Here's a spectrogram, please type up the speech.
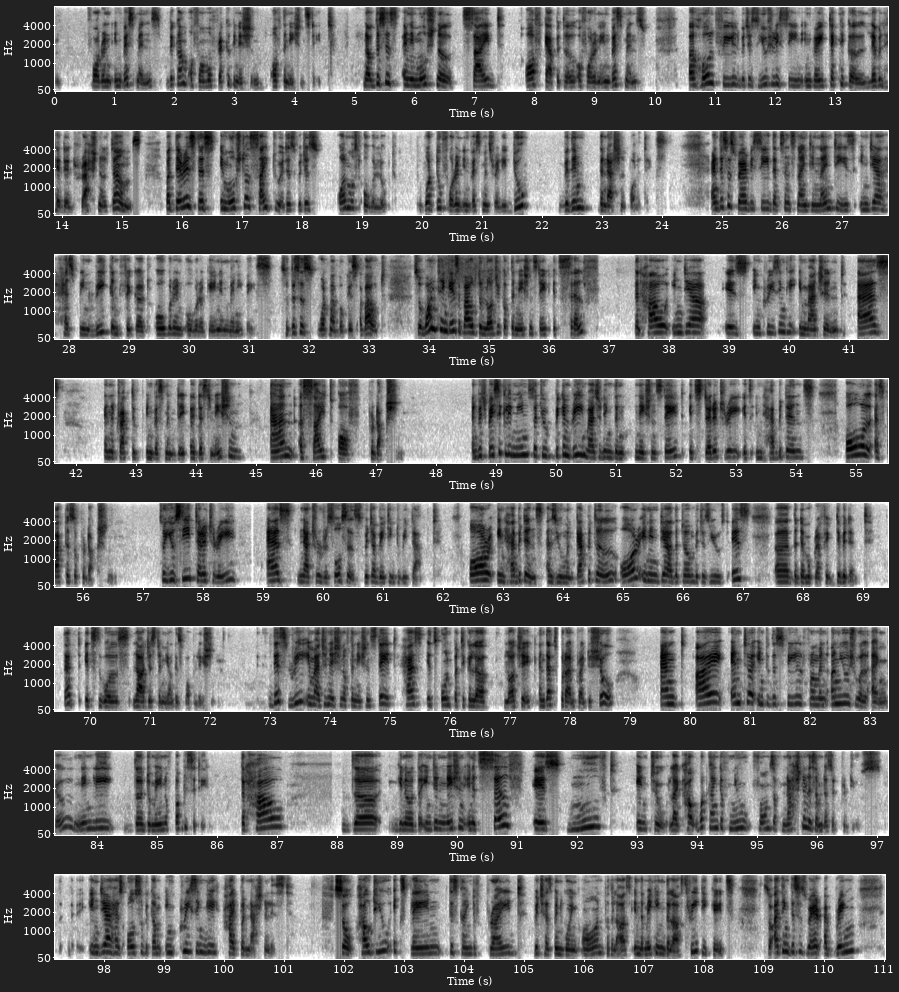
foreign investments become a form of recognition of the nation state. Now, this is an emotional side of capital or foreign investments, a whole field which is usually seen in very technical, level headed, rational terms. But there is this emotional side to it, is, which is almost overlooked. What do foreign investments really do within the national politics? And this is where we see that since 1990s, India has been reconfigured over and over again in many ways. So this is what my book is about. So one thing is about the logic of the nation state itself, that how India is increasingly imagined as an attractive investment de- uh, destination and a site of production and which basically means that you begin reimagining the nation state, its territory, its inhabitants, all as factors of production. So you see territory as natural resources which are waiting to be tapped, or inhabitants as human capital, or in India, the term which is used is uh, the demographic dividend, that it's the world's largest and youngest population. This reimagination of the nation state has its own particular logic. And that's what I'm trying to show. And I enter into this field from an unusual angle, namely the domain of publicity. That how the you know the Indian nation in itself is moved into like how what kind of new forms of nationalism does it produce? India has also become increasingly hyper nationalist so, how do you explain this kind of pride which has been going on for the last in the making the last three decades? So, I think this is where I bring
